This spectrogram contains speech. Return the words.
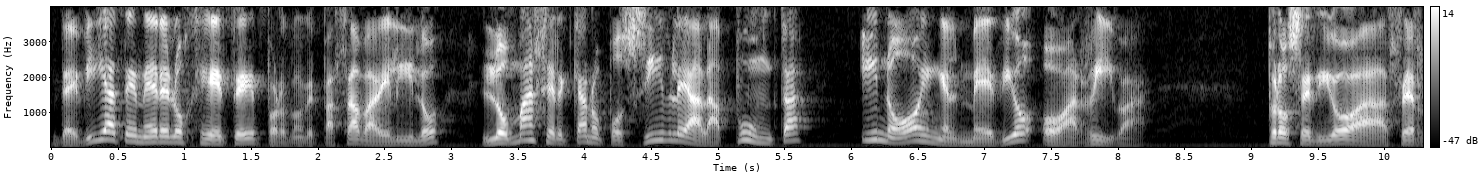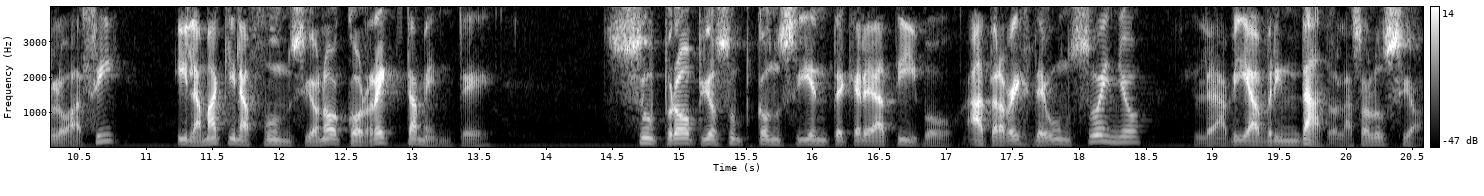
debía tener el ojete por donde pasaba el hilo lo más cercano posible a la punta y no en el medio o arriba. Procedió a hacerlo así y la máquina funcionó correctamente. Su propio subconsciente creativo, a través de un sueño, le había brindado la solución.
